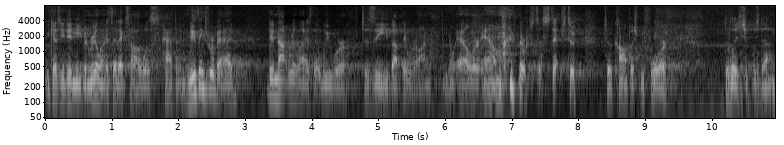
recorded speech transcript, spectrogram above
because he didn't even realize that exile was happening. Knew things were bad, did not realize that we were to Z, thought they were on, you know, L or M. there were still steps to, to accomplish before the relationship was done.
